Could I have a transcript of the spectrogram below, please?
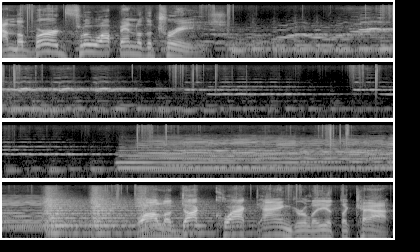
And the bird flew up into the trees. While the duck quacked angrily at the cat.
